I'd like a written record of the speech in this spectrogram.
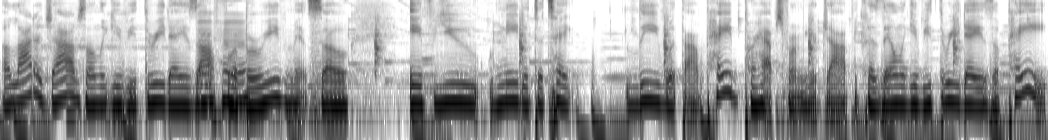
A lot of jobs only give you three days off mm-hmm. for bereavement. So if you needed to take leave without pay, perhaps from your job, because they only give you three days of paid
